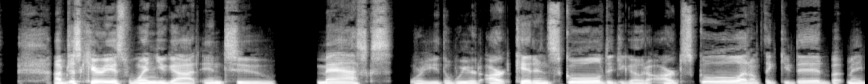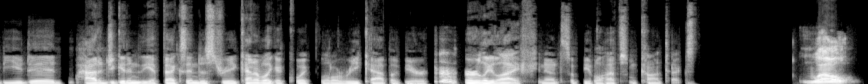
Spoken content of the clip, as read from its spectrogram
I'm just curious when you got into masks were you the weird art kid in school? Did you go to art school? I don't think you did, but maybe you did. How did you get into the effects industry? Kind of like a quick little recap of your sure. early life, you know, so people have some context. Well,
